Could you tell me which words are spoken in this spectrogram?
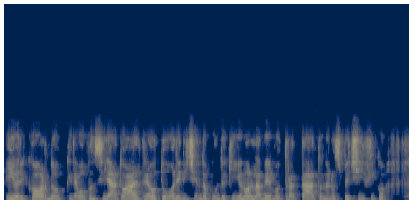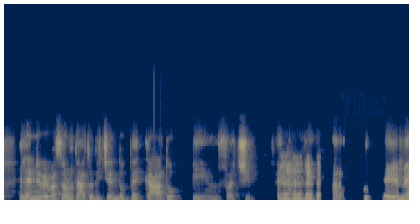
E io ricordo che le avevo consigliato altri autori dicendo appunto che io non l'avevo trattato nello specifico e lei mi aveva salutato dicendo peccato, pensaci. Insieme,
